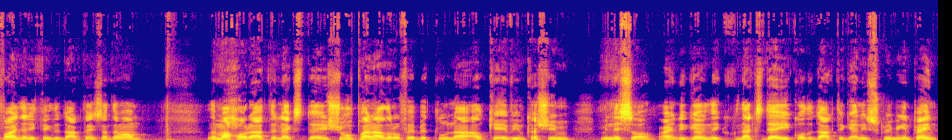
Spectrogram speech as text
find anything. The doctor. He sent him home. Lemahorat, the next day, Shuv Panal Rofe Betluna Al Ke'evim Kashim Miniso, right? Again, the next day, he called the doctor again, he's screaming in pain.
